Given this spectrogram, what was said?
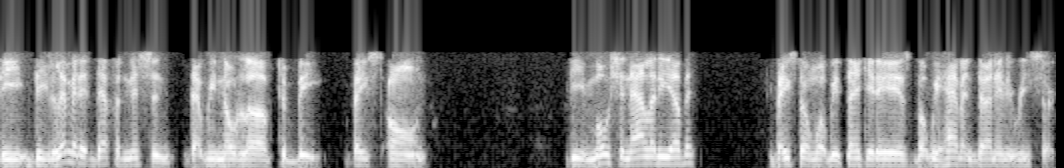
the the limited definition that we know love to be based on the emotionality of it, based on what we think it is, but we haven't done any research.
